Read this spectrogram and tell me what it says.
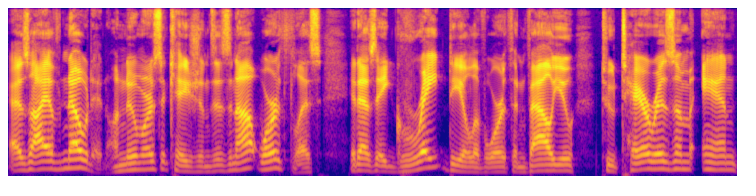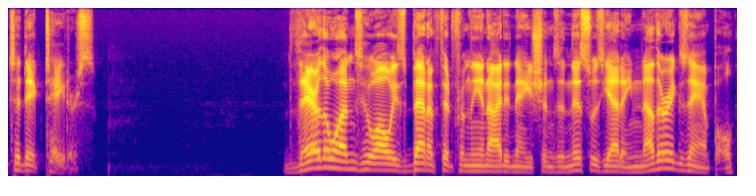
as I have noted on numerous occasions, is not worthless. It has a great deal of worth and value to terrorism and to dictators. They're the ones who always benefit from the United Nations, and this was yet another example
